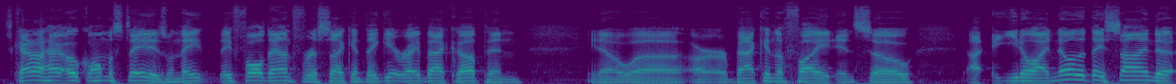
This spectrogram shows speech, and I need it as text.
it's kind of how Oklahoma State is when they they fall down for a second, they get right back up and you know, uh, are, are, back in the fight. And so, uh, you know, I know that they signed a,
